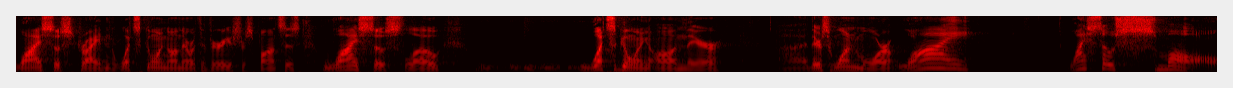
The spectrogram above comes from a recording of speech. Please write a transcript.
Why so strident? What's going on there with the various responses? Why so slow? What's going on there? Uh, there's one more. Why, why so small?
